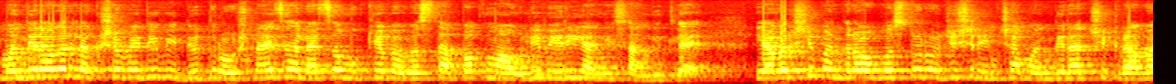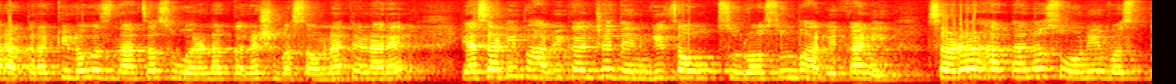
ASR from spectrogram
मंदिरावर लक्षवेधी विद्युत रोषणाई झाल्याचं मुख्य व्यवस्थापक माऊली वीर यांनी सांगितलंय. यावर्षी पंधरा ऑगस्ट रोजी श्रींच्या मंदिरात शिखरावर अकरा किलो वजनाचा सुवर्ण कलश बसवण्यात येणार आहे. यासाठी भाविकांच्या देणगीचा ओघ सुरू असून भाविकांनी सडळ हातानं सोने वस्तू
